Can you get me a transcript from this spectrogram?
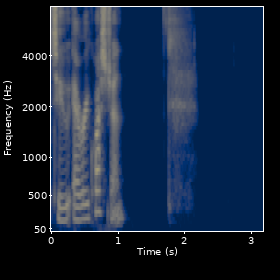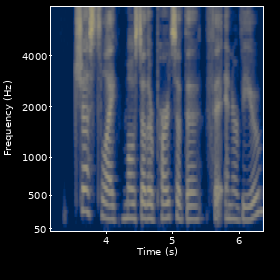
to every question. Just like most other parts of the fit interview,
